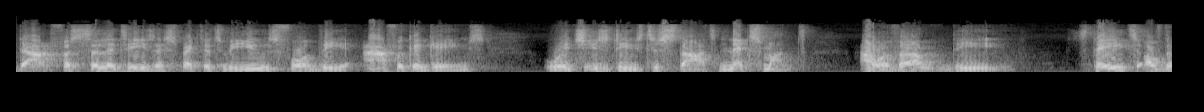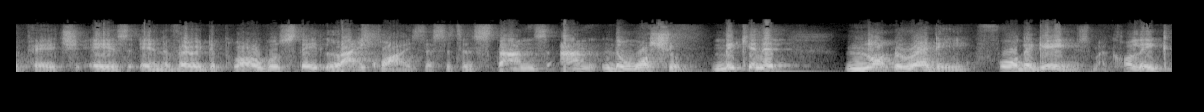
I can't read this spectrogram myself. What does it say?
that facility is expected to be used for the Africa Games, which is due to start next month. However, the state of the pitch is in a very deplorable state. Likewise, the sitting stands and the washroom, making it not ready for the games. My colleague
